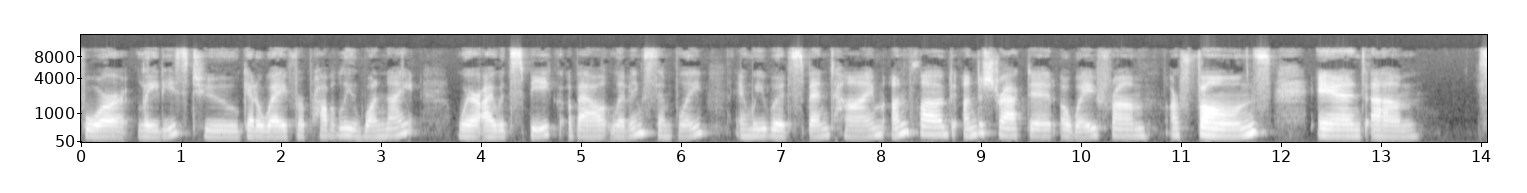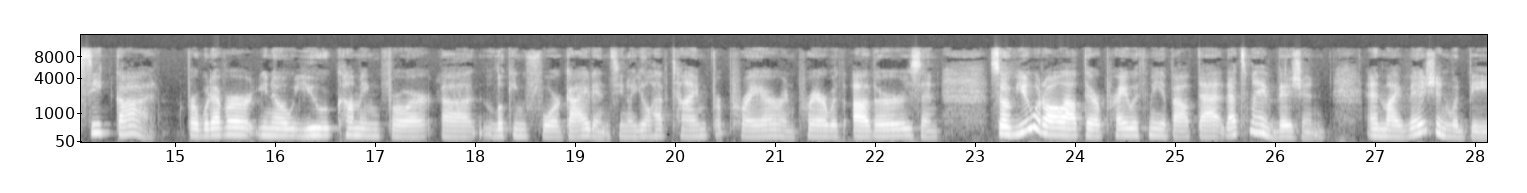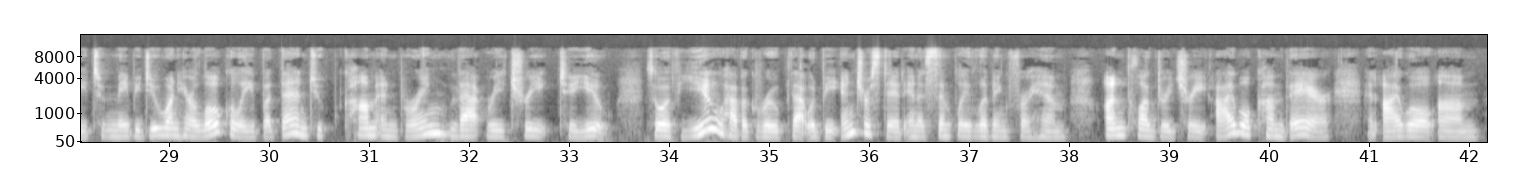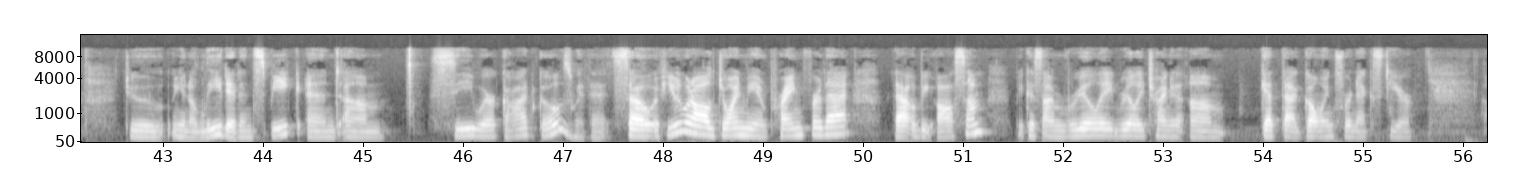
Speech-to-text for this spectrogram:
for ladies to get away for probably one night where I would speak about living simply and we would spend time unplugged, undistracted, away from our phones and um, seek God for whatever you know you coming for uh, looking for guidance you know you'll have time for prayer and prayer with others and so if you would all out there pray with me about that that's my vision and my vision would be to maybe do one here locally, but then to come and bring that retreat to you. So if you have a group that would be interested in a Simply Living for Him unplugged retreat, I will come there and I will um, do, you know, lead it and speak and um, see where God goes with it. So if you would all join me in praying for that, that would be awesome because I'm really, really trying to um, get that going for next year.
